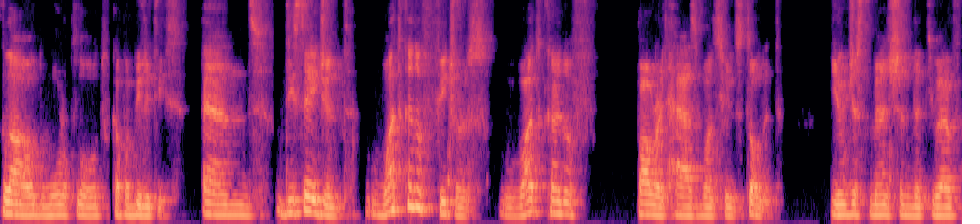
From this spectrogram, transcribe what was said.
cloud workload capabilities. And this agent, what kind of features, what kind of power it has once you install it? You just mentioned that you have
